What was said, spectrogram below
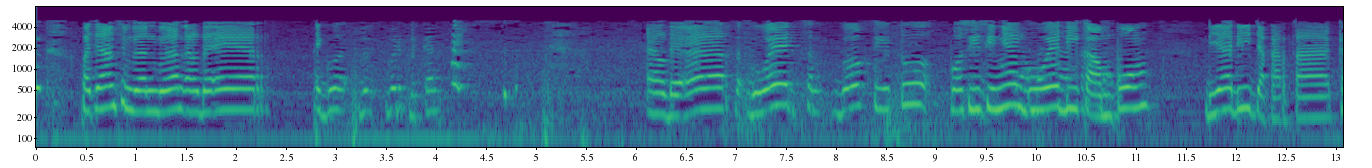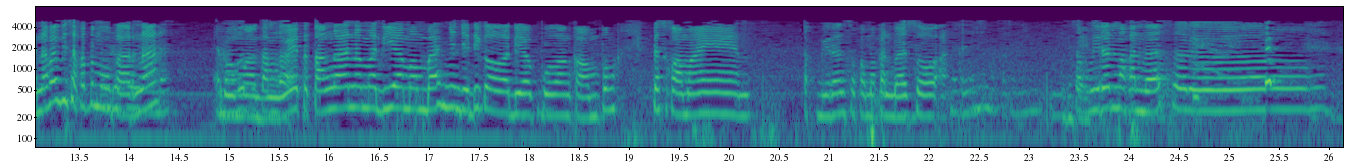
Pacaran 9 bulan LDR. Eh gue gue deg-degan. LDR, gue gue waktu itu posisinya gue di kampung, dia di Jakarta. Kenapa bisa ketemu? Karena Emang rumah tetangga? gue tetanggaan sama dia sama mbahnya. Jadi kalau dia pulang kampung, kita suka main. Takbiran suka makan bakso. Takbiran makan bakso dong.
